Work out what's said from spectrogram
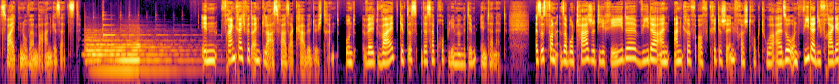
2. November angesetzt. In Frankreich wird ein Glasfaserkabel durchtrennt und weltweit gibt es deshalb Probleme mit dem Internet. Es ist von Sabotage die Rede, wieder ein Angriff auf kritische Infrastruktur also und wieder die Frage,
